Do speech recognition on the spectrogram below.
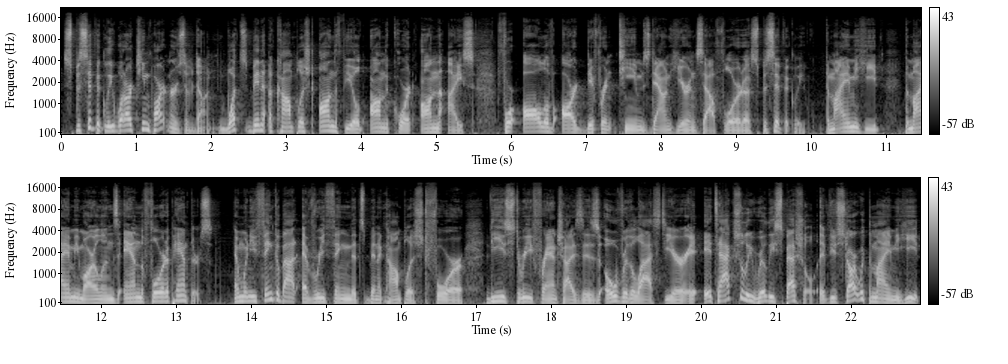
specifically what our team partners have done. What's been accomplished on the field, on the court, on the ice for all of our different teams down here in South Florida, specifically the Miami Heat, the Miami Marlins, and the Florida Panthers. And when you think about everything that's been accomplished for these three franchises over the last year, it, it's actually really special. If you start with the Miami Heat,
